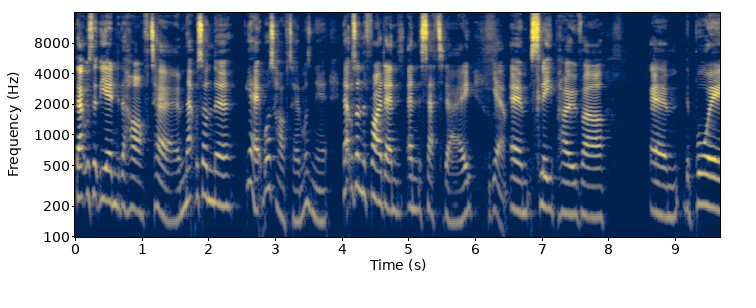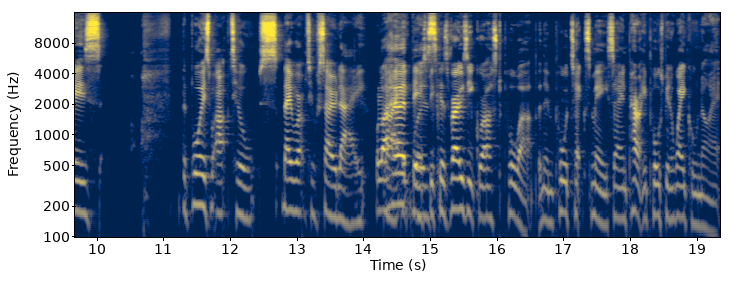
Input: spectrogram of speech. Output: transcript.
that was at the end of the half term. That was on the yeah, it was half term, wasn't it? That was on the Friday and, and the Saturday. Yeah. Um, sleepover. Um, the boys. The boys were up till they were up till so late. Well, I Like, heard this because Rosie grassed Paul up, and then Paul texts me saying apparently Paul's been awake all night.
